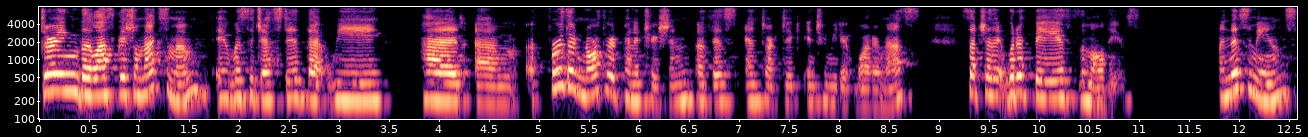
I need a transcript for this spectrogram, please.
During the last glacial maximum, it was suggested that we had um, a further northward penetration of this Antarctic intermediate water mass, such that it would have bathed the Maldives. And this means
